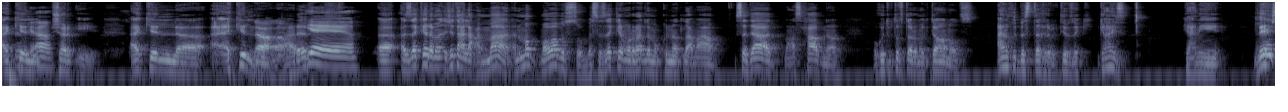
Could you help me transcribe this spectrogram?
أكل آه. شرقي أكل آه، اكل آه، آه. عارف يا آه، أتذكر لما اجيت على عمان أنا ما ما بصوم بس أتذكر مرات لما كنا نطلع مع سداد مع أصحابنا وكنتوا بتفطروا ماكدونالدز أنا كنت بستغرب كثير زي جايز يعني ليش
